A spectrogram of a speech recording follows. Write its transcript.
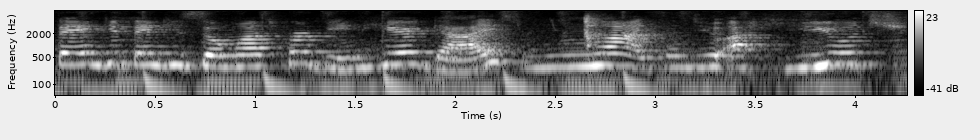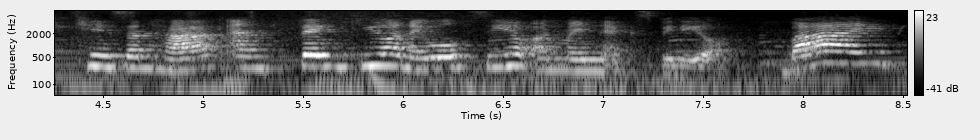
Thank you, thank you so much for being here, guys. I send you a huge kiss and hug, and thank you, and I will see you on my next video. Bye!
